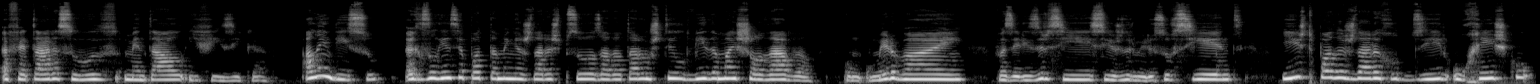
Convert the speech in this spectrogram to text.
afetar a saúde mental e física. Além disso, a resiliência pode também ajudar as pessoas a adotar um estilo de vida mais saudável, como comer bem, fazer exercícios, dormir o suficiente, e isto pode ajudar a reduzir o risco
